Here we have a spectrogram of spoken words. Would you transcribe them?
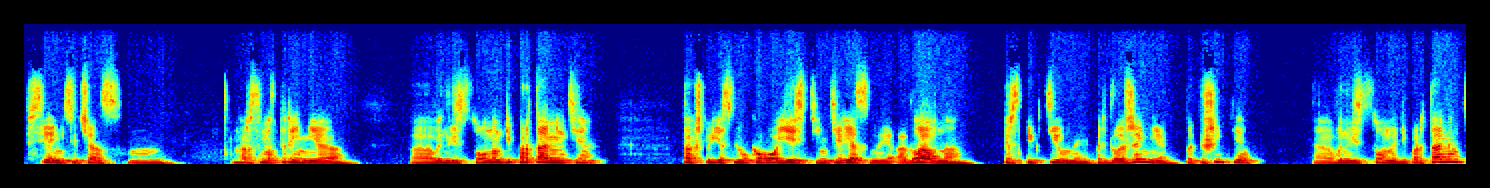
Все они сейчас на рассмотрении э, в инвестиционном департаменте. Так что если у кого есть интересные, а главное перспективные предложения, то пишите э, в инвестиционный департамент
